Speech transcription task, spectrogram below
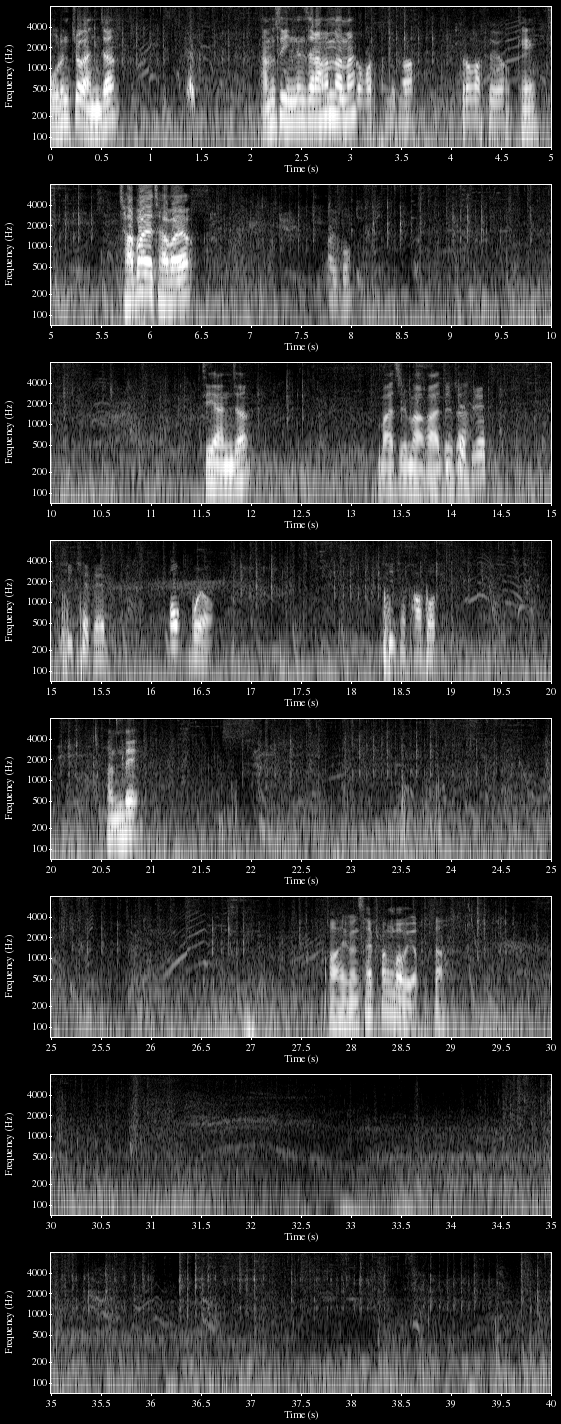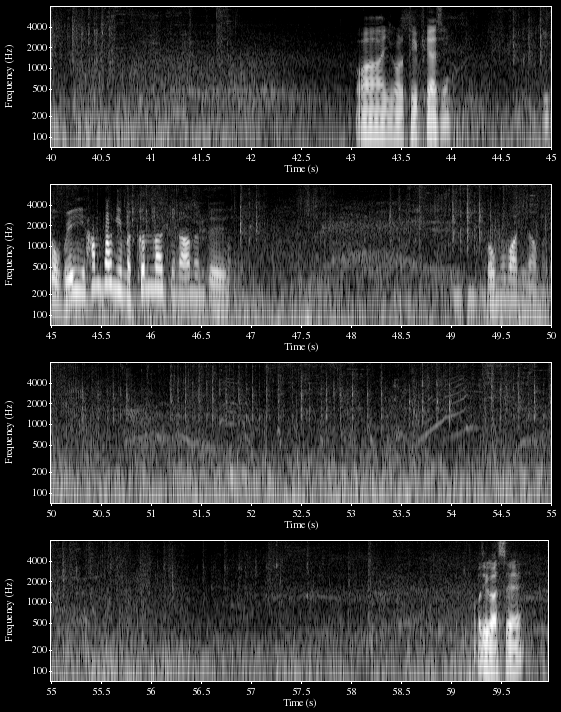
오른쪽 안전 암수 있는 사람 한마만 들어갔습니다. 들어갔어요. 오케이 잡아요 잡아요 아이고. 뒤에 안전 마지막 시체 아드다 넷. 시체 넷. 어 뭐야? 시체 다섯. 반대 아 이건 살 방법이 없다 와 이걸 어떻게 피하지? 이거 웨이 한 방이면 끝나긴 하는데 너무 많이 남았네. 어디 갔어요?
